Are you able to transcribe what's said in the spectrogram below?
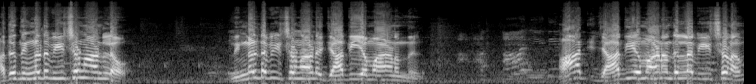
അത് നിങ്ങളുടെ വീക്ഷണമാണല്ലോ. നിങ്ങളുടെ വീക്ഷണമാണ് ജാതീയമാണെന്ന്. ആ ജാതീയമാണെന്നുള്ള വീക്ഷണം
